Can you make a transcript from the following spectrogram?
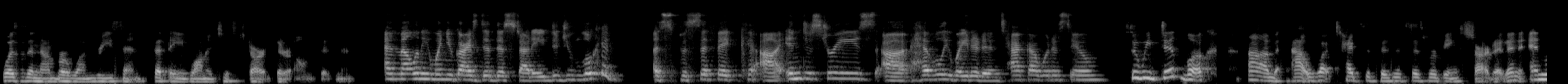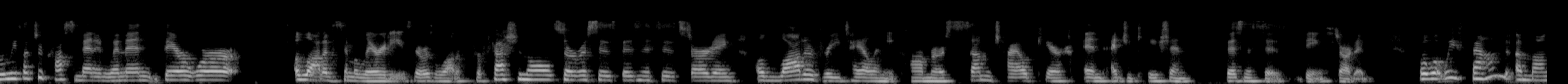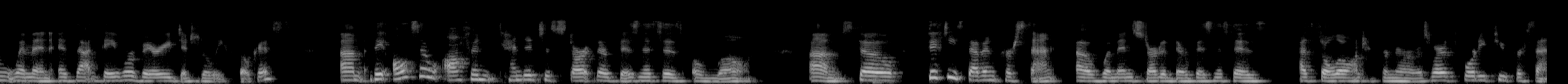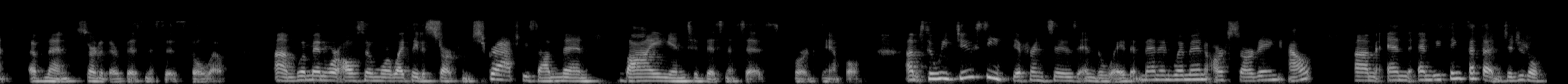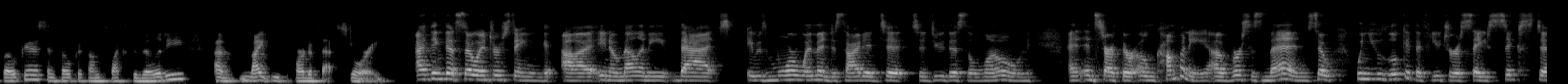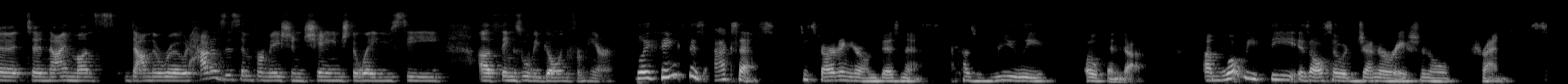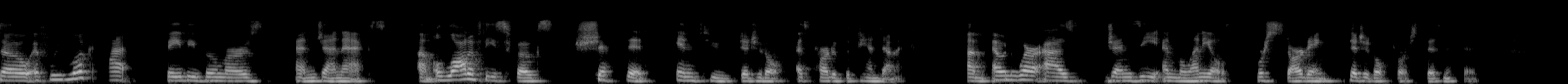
was the number one reason that they wanted to start their own business. And Melanie, when you guys did this study, did you look at a specific uh, industries uh, heavily weighted in tech, I would assume? So we did look um, at what types of businesses were being started. And, and when we looked across men and women, there were a lot of similarities. There was a lot of professional services businesses starting, a lot of retail and e-commerce, some childcare and education businesses being started. But what we found among women is that they were very digitally focused. Um, they also often tended to start their businesses alone. Um, so 57% of women started their businesses as solo entrepreneurs, whereas 42% of men started their businesses solo. Um, women were also more likely to start from scratch. We saw men buying into businesses, for example. Um, so we do see differences in the way that men and women are starting out. Um, and, and we think that that digital focus and focus on flexibility um, might be part of that story. I think that's so interesting, uh, you know, Melanie, that it was more women decided to, to do this alone and, and start their own company uh, versus men. So when you look at the future, say six to, to nine months down the road, how does this information change the way you see uh, things will be going from here? Well, I think this access to starting your own business has really opened up. Um, what we see is also a generational trend. So if we look at baby boomers and Gen X, um, a lot of these folks shifted into digital as part of the pandemic. Um, and whereas Gen Z and millennials were starting digital first businesses.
